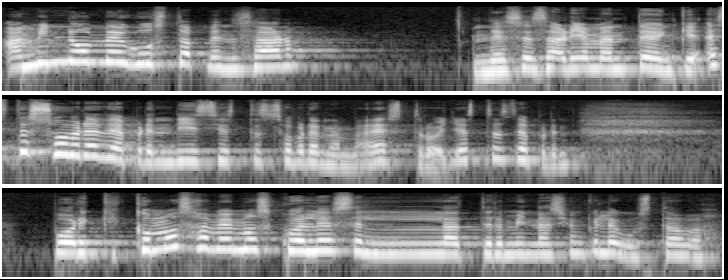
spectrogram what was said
A mí no me gusta pensar necesariamente en que este es sobre de aprendiz y este es sobre de maestro y este es de aprendiz. Porque ¿cómo sabemos cuál es la terminación que le gustaba?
